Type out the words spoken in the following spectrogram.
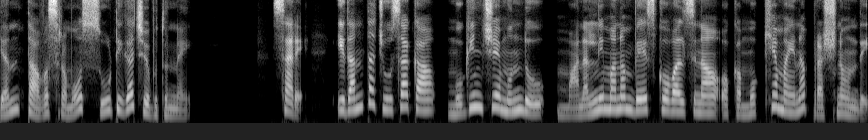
ఎంత అవసరమో సూటిగా చెబుతున్నాయి. సరే ఇదంతా చూశాక ముగించే ముందు మనల్ని మనం వేసుకోవాల్సిన ఒక ముఖ్యమైన ప్రశ్న ఉంది.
